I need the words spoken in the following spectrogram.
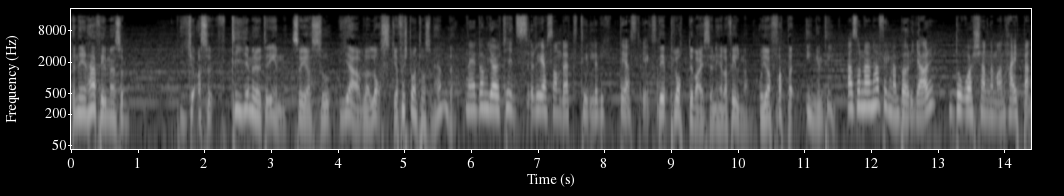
Men i den här filmen så... Jag, alltså, tio minuter in så är jag så jävla lost. Jag förstår inte vad som händer. Nej, de gör tidsresandet till det viktigaste liksom. Det är plot-devicen i hela filmen. Och jag fattar ingenting. Alltså när den här filmen börjar, då känner man hypen.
